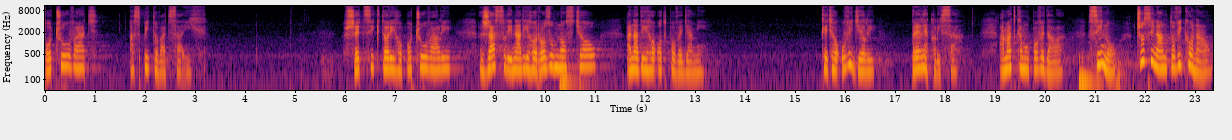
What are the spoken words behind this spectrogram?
počúvať a spýtovať sa ich. Všetci, ktorí ho počúvali, žasli nad jeho rozumnosťou a nad jeho odpovediami. Keď ho uvideli, preľakli sa. A matka mu povedala, synu, čo si nám to vykonal?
